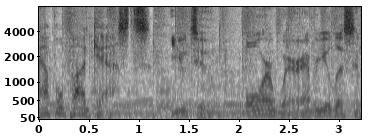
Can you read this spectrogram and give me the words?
Apple Podcasts, YouTube, or wherever you listen.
